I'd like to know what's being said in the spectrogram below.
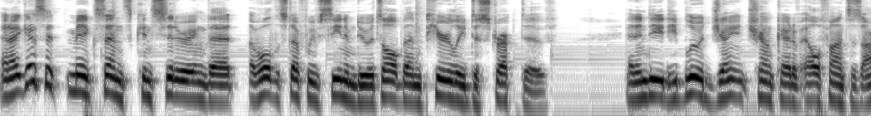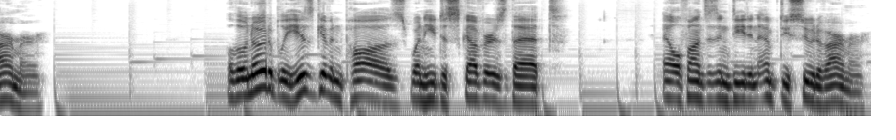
And I guess it makes sense considering that of all the stuff we've seen him do, it's all been purely destructive. And indeed, he blew a giant chunk out of Alphonse's armor. Although notably, he is given pause when he discovers that Alphonse is indeed an empty suit of armor.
